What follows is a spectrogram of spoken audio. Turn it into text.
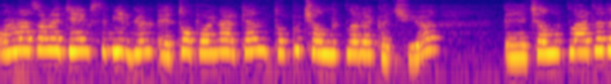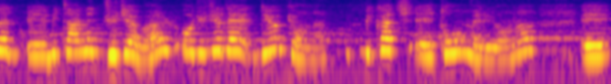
ondan sonra James'i bir gün e, top oynarken topu çalılıklara kaçıyor. E, çalılıklarda da e, bir tane cüce var. O cüce de diyor ki ona birkaç e, tohum veriyor ona. E,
